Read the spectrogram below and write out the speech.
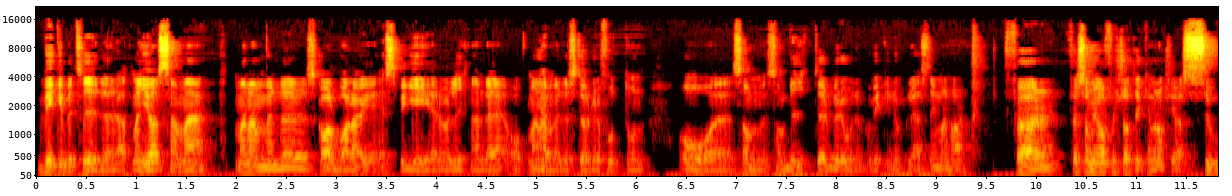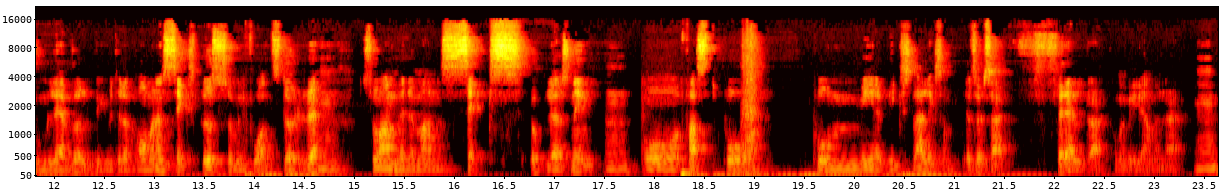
Vilket betyder att man gör samma app Man använder skalbara SVG och liknande och man Ja. använder större foton och, eh, som, som byter beroende på vilken upplösning man har för, för som jag har förstått det kan man också göra zoom level Vilket betyder att har man en 6 plus och vill få allt större Mm. Så använder man 6 upplösning Mm. och fast på, på mer pixlar liksom Jag tror så här föräldrar kommer vilja använda det. Mm.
